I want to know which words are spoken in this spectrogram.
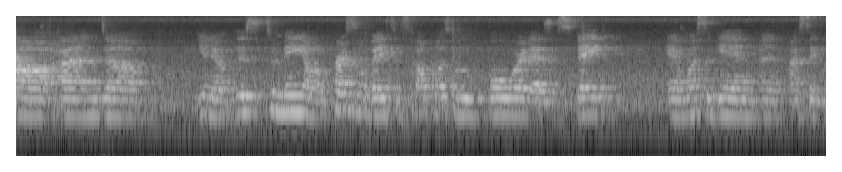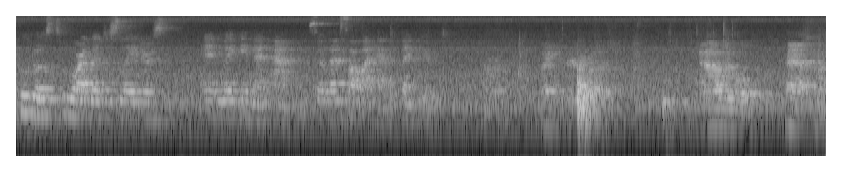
uh, and um, you know, this to me on a personal basis help us move forward as a state. And once again, I say kudos to our legislators in making that happen. So that's all I have. Thank you. Thank you very much. And I will pass my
